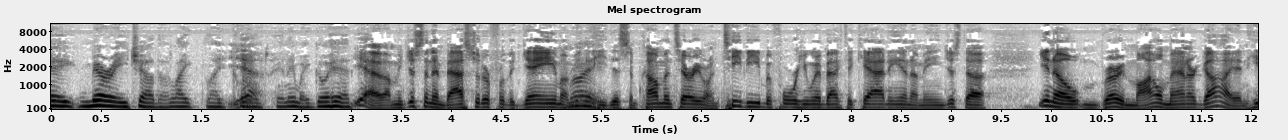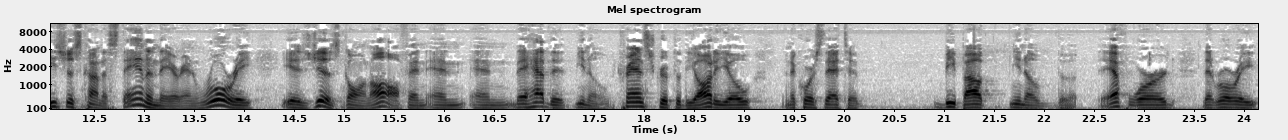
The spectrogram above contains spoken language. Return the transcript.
They, they mirror each other like like Yeah. Anyway, go ahead. Yeah, I mean, just an ambassador for the game. I mean, he did some commentary on TV before he went back to caddying. I mean, just a, you know, very mild mannered guy, and he's just kind of standing there. And Rory is just going off, and and and they had the you know transcript of the audio, and of course they had to beep out you know the, F word that Rory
